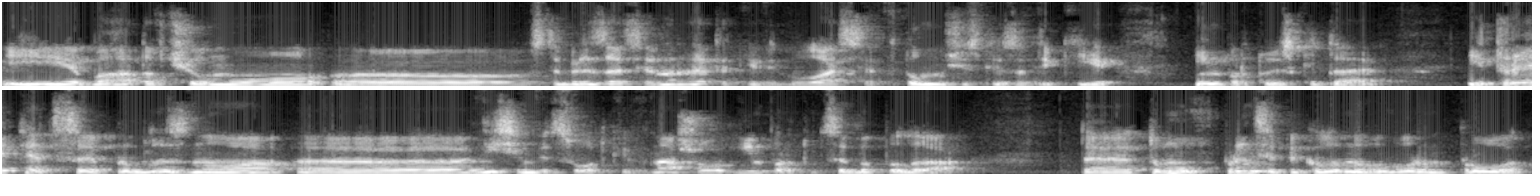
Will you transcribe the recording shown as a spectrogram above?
І багато в чому стабілізація енергетики відбулася, в тому числі завдяки імпорту із Китаю. І третє це приблизно е, 8% нашого імпорту це БПЛА. Е, Тому, в принципі, коли ми говоримо про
